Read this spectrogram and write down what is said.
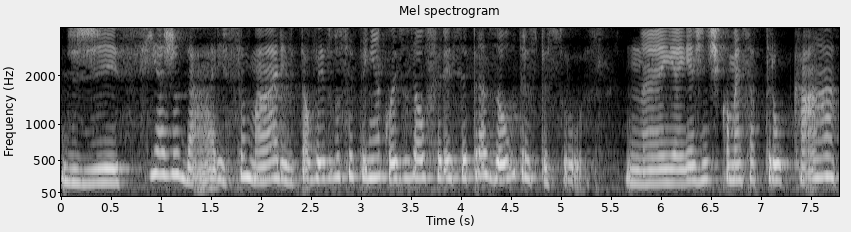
de se ajudar e somar e talvez você tenha coisas a oferecer para as outras pessoas, né? E aí a gente começa a trocar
